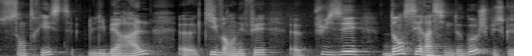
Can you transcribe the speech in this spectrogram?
centriste, libérale, qui va en effet puiser dans ses racines de gauche, puisque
